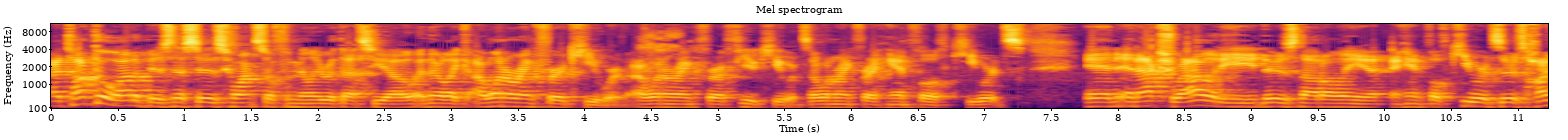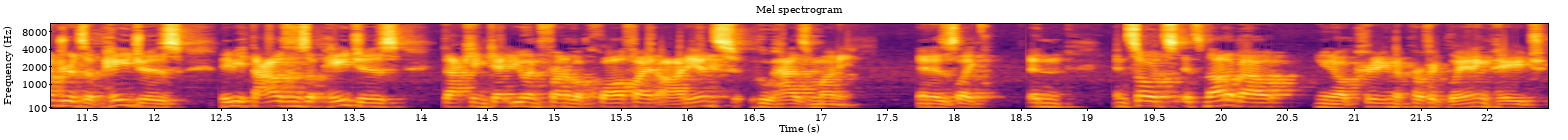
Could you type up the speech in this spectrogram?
I talk to a lot of businesses who aren't so familiar with SEO, and they're like, I want to rank for a keyword. I want to rank for a few keywords. I want to rank for a handful of keywords. And in actuality, there's not only a handful of keywords, there's hundreds of pages, maybe thousands of pages that can get you in front of a qualified audience who has money and is like and and so it's it's not about you know creating the perfect landing page.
